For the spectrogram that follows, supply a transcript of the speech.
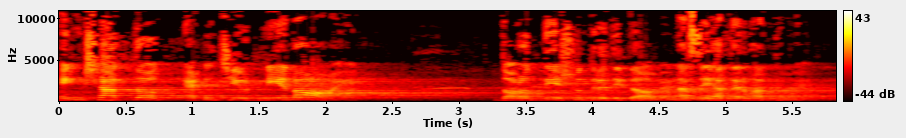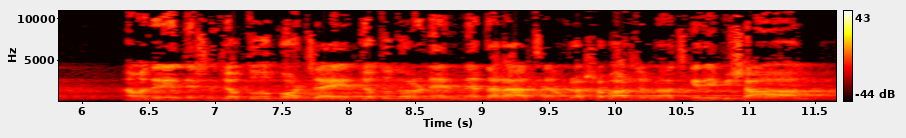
হিংসাত্মক অ্যাটিচিউড নিয়ে নয়। দরদ দিয়ে শুধরে দিতে হবে নাসিহাতের মাধ্যমে। আমাদের এ দেশে যত পর্যায়ে, যত ধরনের নেতারা আছে, আমরা সবার জন্য আজকের এই বিশাল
